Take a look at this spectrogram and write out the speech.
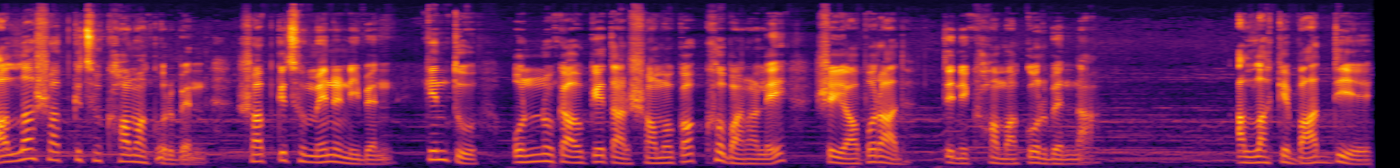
আল্লাহ সব কিছু ক্ষমা করবেন সব কিছু মেনে নিবেন। কিন্তু অন্য কাউকে তার সমকক্ষ বানালে সেই অপরাধ তিনি ক্ষমা করবেন না। আল্লাহকে বাদ দিয়ে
